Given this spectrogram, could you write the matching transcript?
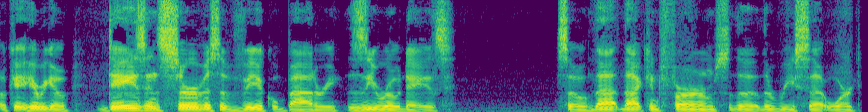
okay, here we go. Days in service of vehicle battery zero days. So that that confirms the the reset worked.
